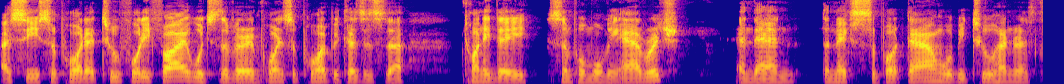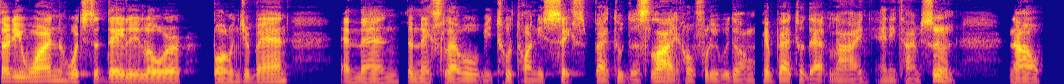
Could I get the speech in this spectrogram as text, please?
I see support at 245, which is a very important support because it's the 20-day simple moving average. And then the next support down will be 231, which is the daily lower Bollinger Band. And then the next level will be 226 back to this line. Hopefully we don't get back to that line anytime soon. Now,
